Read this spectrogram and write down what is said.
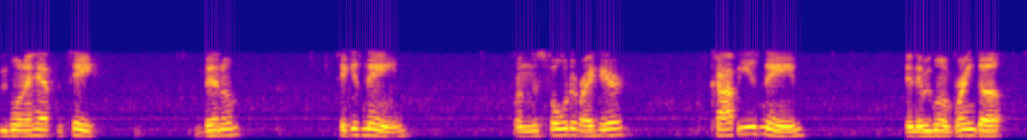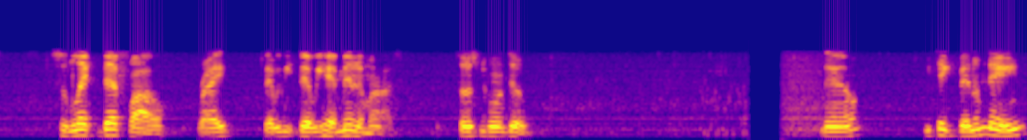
we're going to have to take Venom, take his name, from this folder right here, copy his name, and then we're going to bring up select def file, right, that we that we had minimized. So what we're going to do. Now, we take Venom name,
